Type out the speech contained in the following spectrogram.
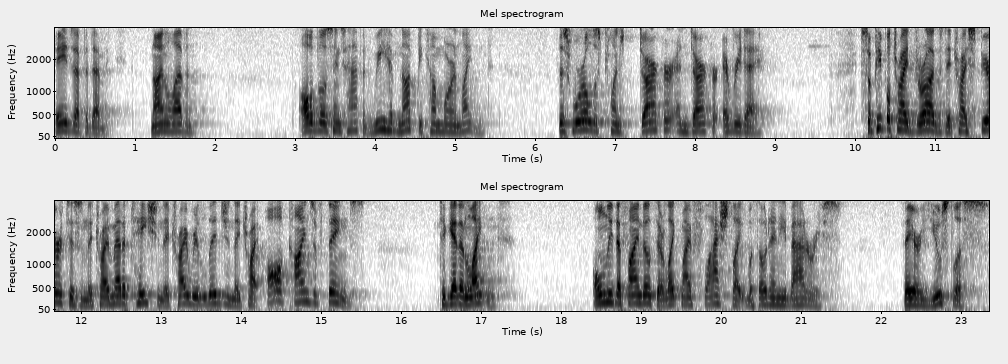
AIDS epidemic, 9 11. All of those things happened. We have not become more enlightened. This world is plunged darker and darker every day. So people try drugs, they try spiritism, they try meditation, they try religion, they try all kinds of things to get enlightened, only to find out they're like my flashlight without any batteries. They are useless.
